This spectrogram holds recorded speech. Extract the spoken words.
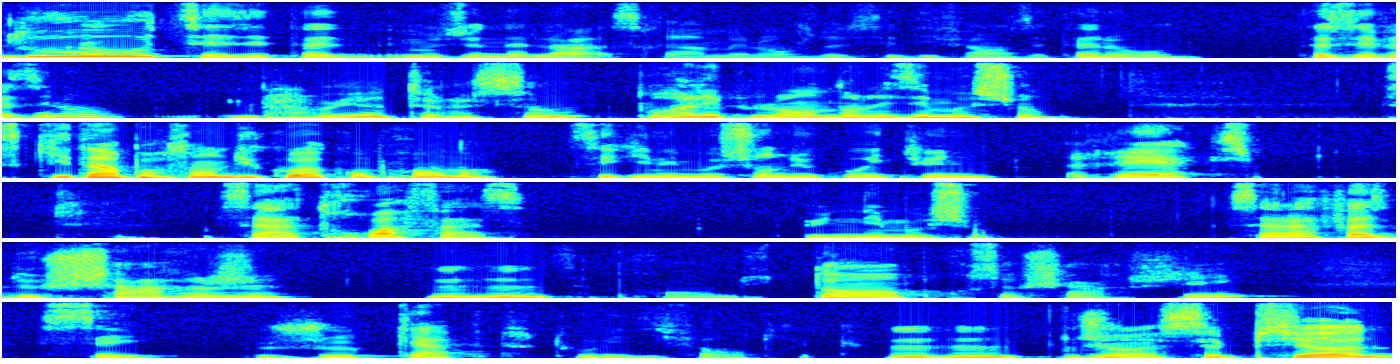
Tous ces états émotionnels-là seraient un mélange de ces différents états neurones. C'est assez fascinant. hein. Bah oui, intéressant. Pour aller plus loin dans les émotions, ce qui est important du coup à comprendre, c'est qu'une émotion du coup est une réaction. Ça a trois phases, une émotion. C'est la phase de charge, Mhm. ça prend du temps pour se charger. C'est je capte tous les différents trucs. Mhm. Je réceptionne.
